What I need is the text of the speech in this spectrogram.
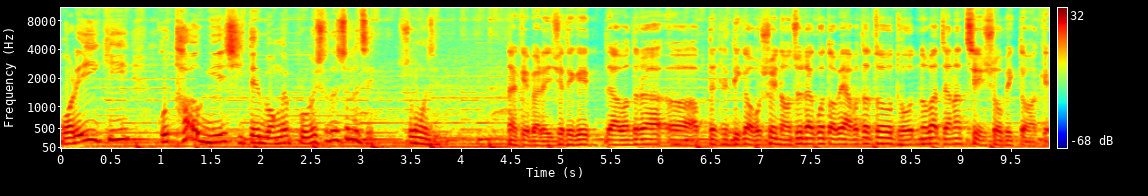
পরেই কি কোথাও গিয়ে শীতের বঙ্গে প্রবেশ হতে চলেছে? সমাজে একেবারে থেকে আমরা আপডেটের দিকে অবশ্যই নজর রাখব, তবে আপাতত ধন্যবাদ জানাচ্ছি সৌভিক তোমাকে।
